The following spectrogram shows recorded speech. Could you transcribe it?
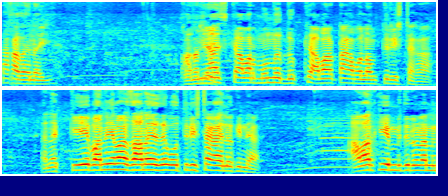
টাকা দেয় নাই। আমি আজকে আবার মনের দুঃখে আবার টাকা বললাম তিরিশ টাকা। মানে কে বানিয়ে আমার জানে যে ও তিরিশ টাকা এলো কিনা? আবার কি এমবি দিল না আমি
